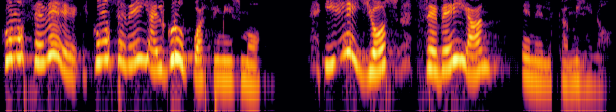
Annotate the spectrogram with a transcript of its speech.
cómo se ve, cómo se veía el grupo a sí mismo. Y ellos se veían en el camino.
